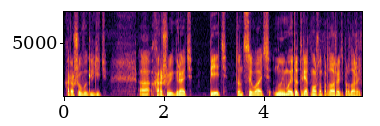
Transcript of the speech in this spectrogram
хорошо выглядеть, э, хорошо играть, петь, танцевать. Ну, ему этот ряд можно продолжать и продолжать.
